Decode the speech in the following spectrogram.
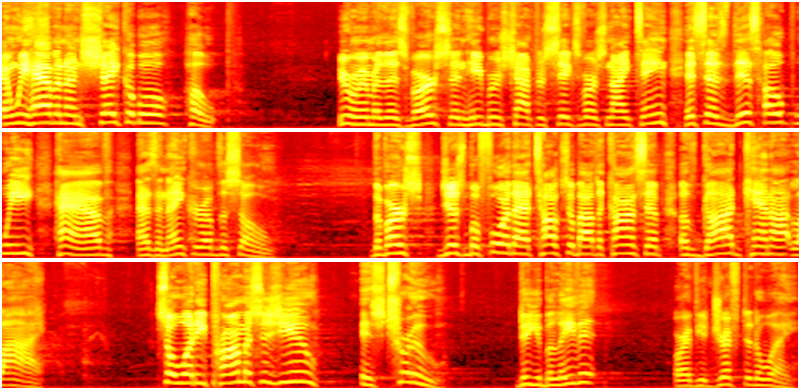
And we have an unshakable hope. You remember this verse in Hebrews chapter 6, verse 19? It says, This hope we have as an anchor of the soul. The verse just before that talks about the concept of God cannot lie. So, what he promises you is true. Do you believe it? Or have you drifted away?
